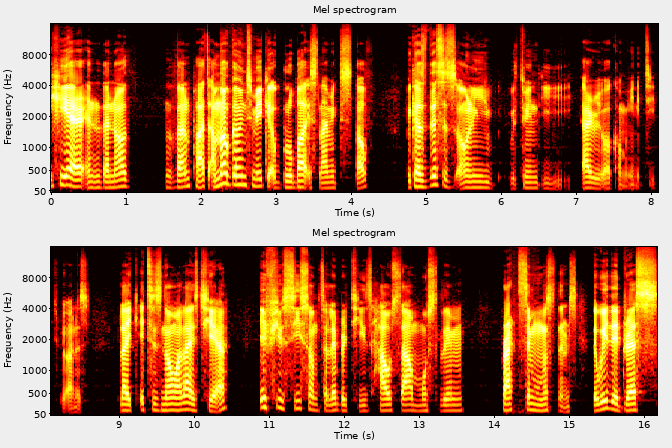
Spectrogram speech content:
here in the northern part, I'm not going to make it a global Islamic stuff because this is only between the Arewa community. To be honest, like it is normalized here. if you see some celebrities, Hausa, Muslim, practicing Muslims, the way they dress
